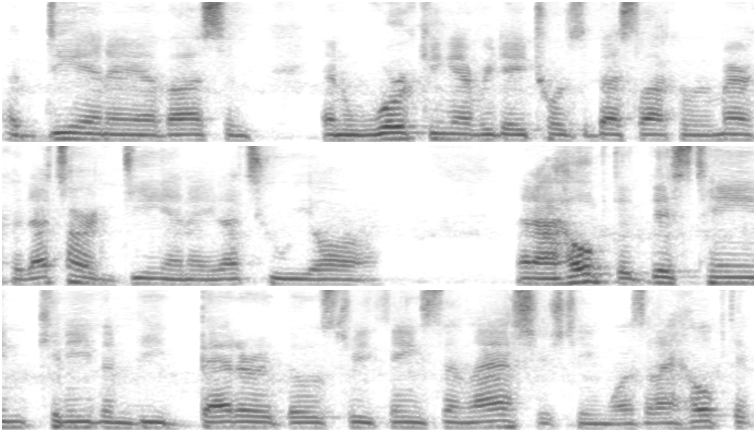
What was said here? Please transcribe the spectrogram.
a DNA of us and and working every day towards the best locker room in America. That's our DNA. That's who we are. And I hope that this team can even be better at those three things than last year's team was. And I hope that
